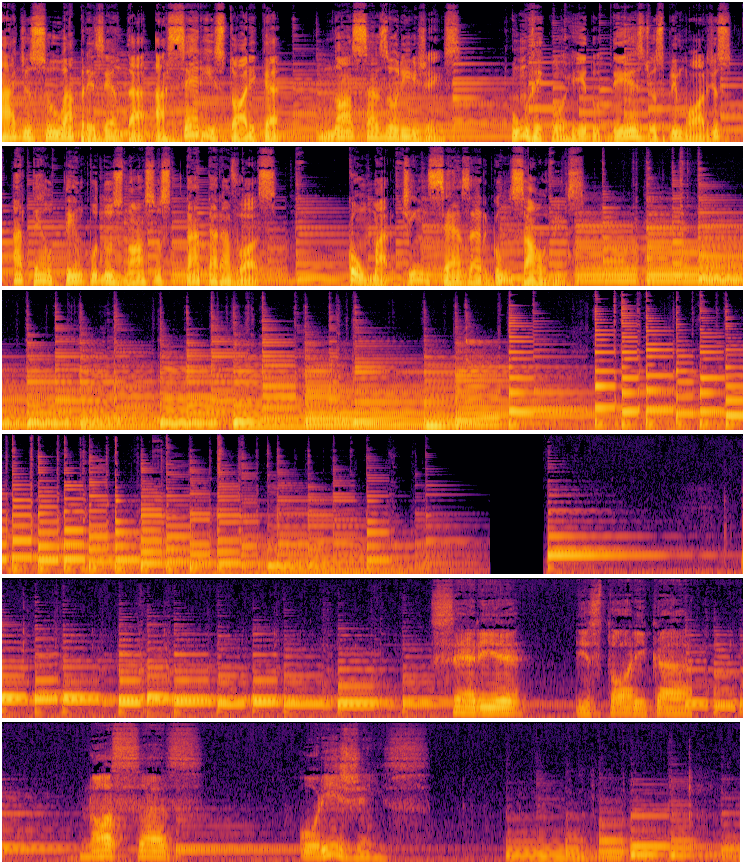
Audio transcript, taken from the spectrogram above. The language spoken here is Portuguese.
Rádio Sul apresenta a série histórica Nossas Origens. Um recorrido desde os primórdios até o tempo dos nossos tataravós. Com Martim César Gonçalves. Série histórica Nossas Origens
